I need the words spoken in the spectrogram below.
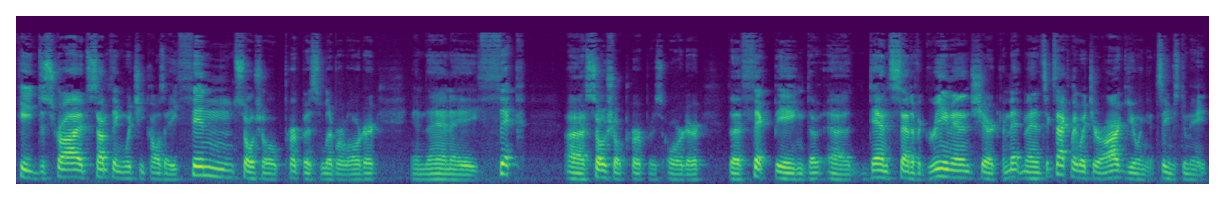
he describes something which he calls a thin social purpose liberal order and then a thick uh, social purpose order. The thick being the uh, dense set of agreements, shared commitments, exactly what you're arguing, it seems to me,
